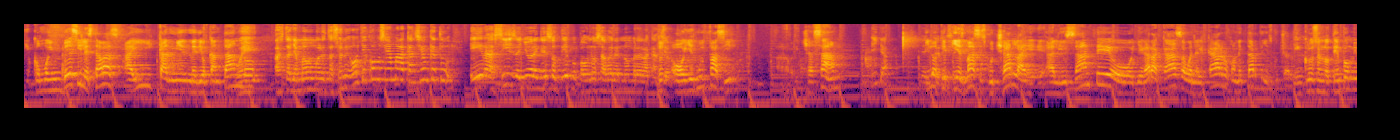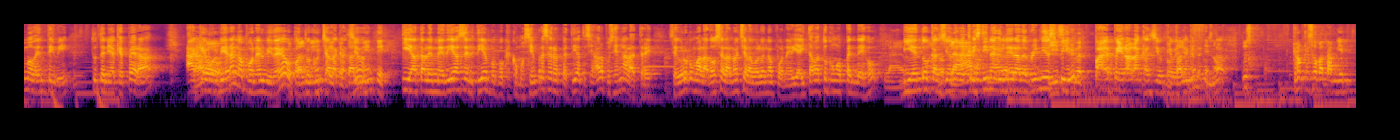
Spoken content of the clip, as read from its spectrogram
y como imbécil estabas ahí can- medio cantando. Güey, hasta llamábamos a las estaciones, oye, ¿cómo se llama la canción que tú? Era así, señor, en esos tiempos para uno saber el nombre de la Entonces, canción. hoy es muy fácil abrir Shazam y ya. Y, lo que- y es más, escucharla eh, eh, al instante o llegar a casa o en el carro, conectarte y escucharla. Incluso en los tiempos mismos de MTV, tú tenías que esperar a Claro. que volvieran a poner el video para tú escuchar la canción. totalmente. Y hasta le medías el tiempo, porque como siempre se repetía, te decían, ah, lo pusieron a las 3, seguro como a las 12 de la noche la vuelven a poner. Y ahí estaba tú como pendejo Claro, viendo claro, canciones de Cristina. Aguilera, de Britney Sí, sí, Spears, pero- para esperar la canción que venía que te ¿no? Entonces, creo que eso va también.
